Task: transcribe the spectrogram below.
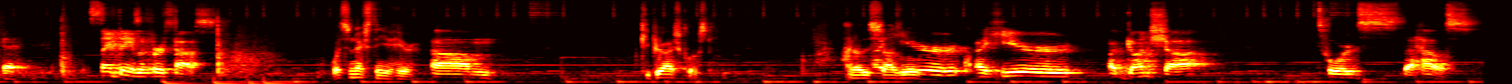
Okay. Same thing as the first house. What's the next thing you hear? Um, Keep your eyes closed. I know this I sounds a little. I hear a gunshot towards the house.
